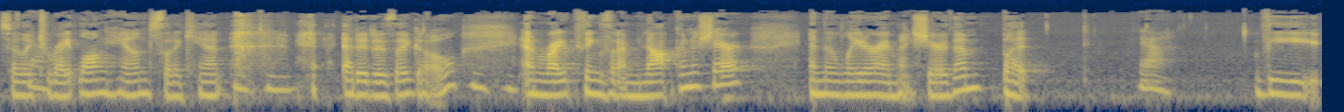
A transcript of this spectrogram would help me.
So I like to write longhand so that I can't edit as I go and write things that I'm not going to share. And then later I might share them. But Yeah. The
